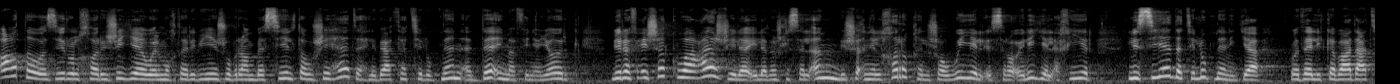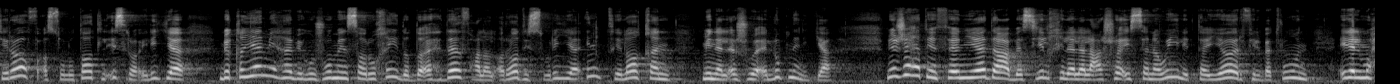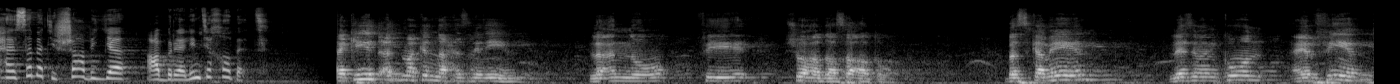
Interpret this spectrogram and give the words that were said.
أعطى وزير الخارجية والمغتربين جبران باسيل توجيهاته لبعثة لبنان الدائمة في نيويورك برفع شكوى عاجلة إلى مجلس الأمن بشأن الخرق الجوي الإسرائيلي الأخير للسيادة اللبنانية وذلك بعد اعتراف السلطات الإسرائيلية بقيامها بهجوم صاروخي ضد أهداف على الأراضي السورية انطلاقا من الأجواء اللبنانية. من جهة ثانية دعا باسيل خلال العشاء السنوي للتيار في البترون إلى المحاسبة الشعبية عبر الانتخابات. أكيد قد ما كنا حزنين لأنه في شهداء سقطوا. بس كمان لازم نكون عارفين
